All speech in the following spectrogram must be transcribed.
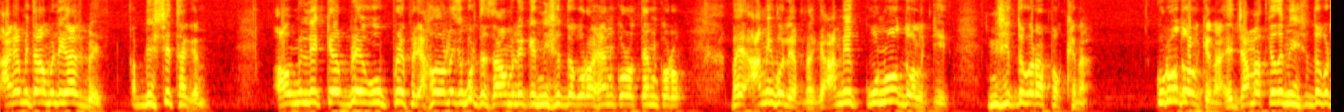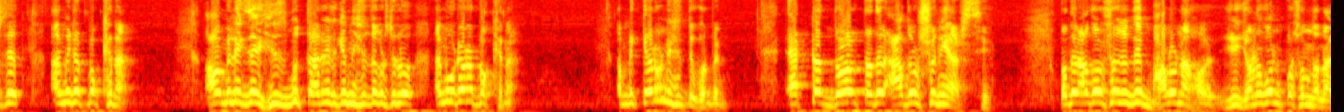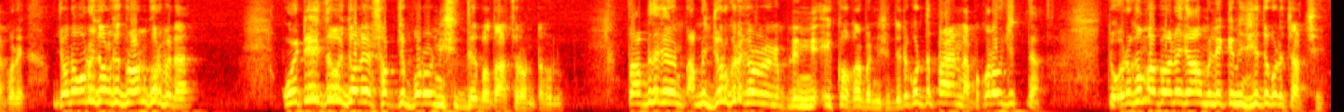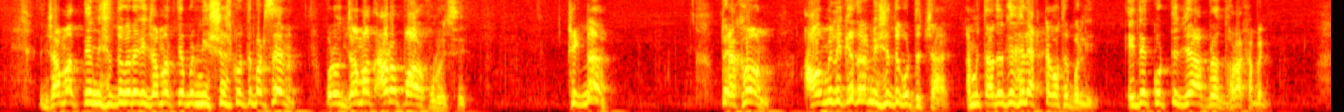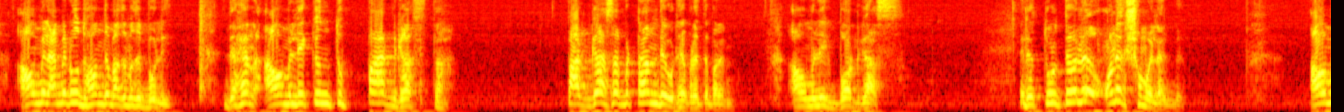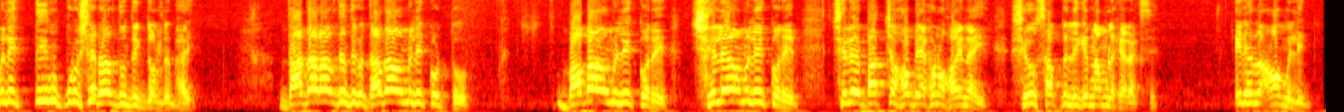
আগামীতে আওয়ামী লীগ আসবে, আপনি নিশ্চিত থাকেন। আওয়ামী লীগকে আপনি উপরে ফিরে এখন অনেকে বলতেছে, আওয়ামী লীগকে নিষিদ্ধ করো, হ্যান করো, ত্যান করো। ভাই, আমি বলি আপনাকে, আমি কোনো দলকে নিষিদ্ধ করার পক্ষে না। কোনো দলকে না। এই জামাতকে যে নিষিদ্ধ করছে, আমি এটার পক্ষে না। আওয়ামী লীগ যে হিজবুত তাহরিরকে নিষিদ্ধ করছিল, আমি ওটারও পক্ষে না। আপনি কেন নিষিদ্ধ করবেন? একটা দল তাদের আদর্শ নিয়ে আসছে। তাদের আদর্শ যদি ভালো না হয়, যদি জনগণ পছন্দ না করে, জনগণ ওই দলকে গ্রহণ করবে না। ওইটাই তো ওই দলের সবচেয়ে বড় নিষিদ্ধের মতো আচরণটা হলো। তো আপনি দেখেন, আপনি জোর করে কেন আপনি করবেন নিষিদ্ধ? এটা করতে পারেন না, করা উচিত না। তো ওরকমভাবে অনেকে আওয়ামী লীগকে নিষিদ্ধ করে চাচ্ছে। জামাতকে নিষিদ্ধ করে কি জামাতকে আপনি নিঃশ্বাস করতে পারছেন? বরং জামাত আরও পাওয়ারফুল হয়েছে। ঠিক না? তো এখন আওয়ামী লীগকে তারা নিষিদ্ধ করতে চায়, আমি তাদেরকে খালি একটা কথা বলি। এটা করতে যে আপনারা ধরা খাবেন। আওয়ামী লীগ, আমি একটা উদাহরণ মাঝে মাঝে বলি। দেখেন, আওয়ামী লীগ কিন্তু পাট গাছ না পাট গাছ আপনি টান দিয়ে উঠে ফেলতে পারেন। আওয়ামী লীগ বট গাছ। এটা তুলতে হলে অনেক সময় লাগবে। আওয়ামী লীগ তিন পুরুষের রাজনৈতিক দল রে ভাই। দাদা রাজনৈতিক দাদা আওয়ামী লীগ করতো। বাবা আওয়ামী লীগ করে, ছেলে আওয়ামী লীগ করে। ছেলের বাচ্চা হবে এখনও হয় নাই। সেও ছাত্রলীগের নাম লেখা রাখছে। এটা হলো আওয়ামী লীগ।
